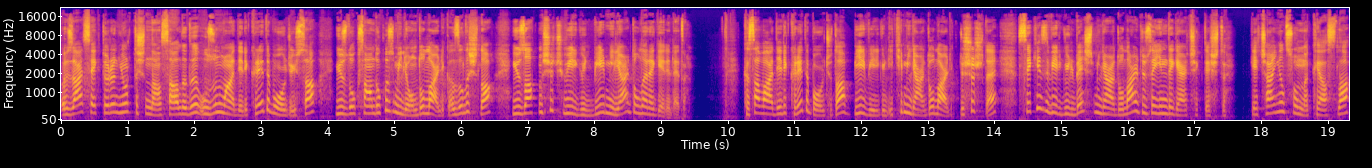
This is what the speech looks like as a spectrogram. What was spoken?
özel sektörün yurt dışından sağladığı uzun vadeli kredi borcuysa 199 milyon dolarlık azalışla 163,1 milyar dolara geriledi. Kısa vadeli kredi borcu da 1,2 milyar dolarlık düşüşle 8,5 milyar dolar düzeyinde gerçekleşti. Geçen yıl sonuna kıyasla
